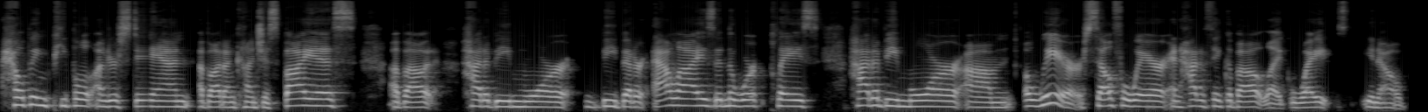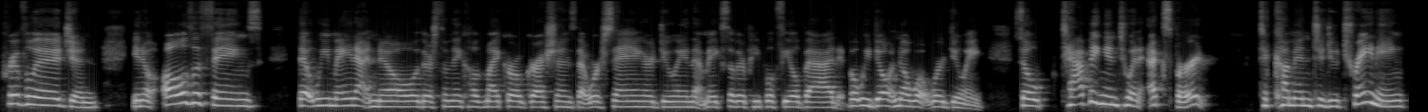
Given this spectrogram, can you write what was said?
helping people understand about unconscious bias, about how to be more, be better allies in the workplace, how to be more um, aware, self aware, and how to think about like white, you know, privilege and, you know, all the things that we may not know. There's something called microaggressions that we're saying or doing that makes other people feel bad, but we don't know what we're doing. So tapping into an expert to come in to do training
